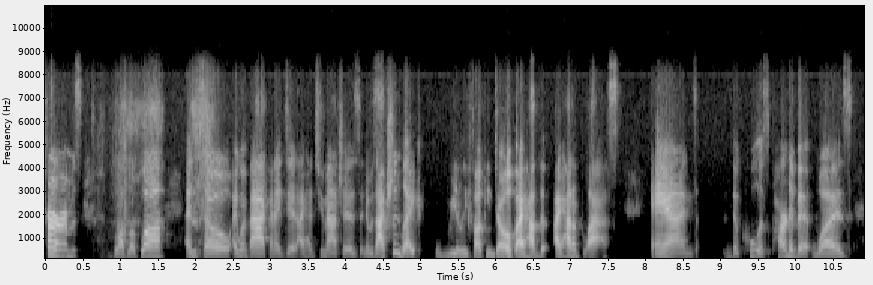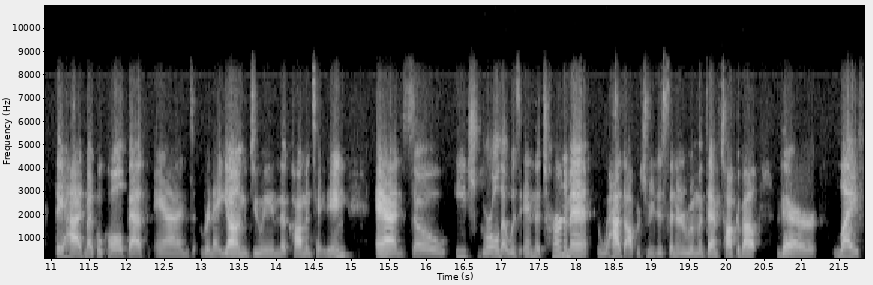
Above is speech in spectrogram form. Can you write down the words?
terms, blah blah blah. And so I went back and I did. I had two matches, and it was actually like really fucking dope. I had the, I had a blast, and the coolest part of it was they had Michael Cole, Beth, and Renee Young doing the commentating. And so each girl that was in the tournament had the opportunity to sit in a room with them, talk about their life,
